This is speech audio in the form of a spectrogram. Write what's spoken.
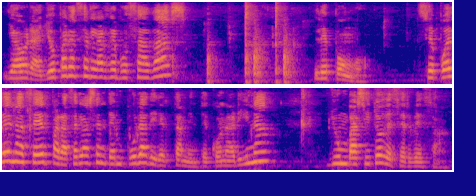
Y ahora yo para hacer las rebozadas le pongo, se pueden hacer para hacerlas en tempura directamente con harina y un vasito de cerveza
